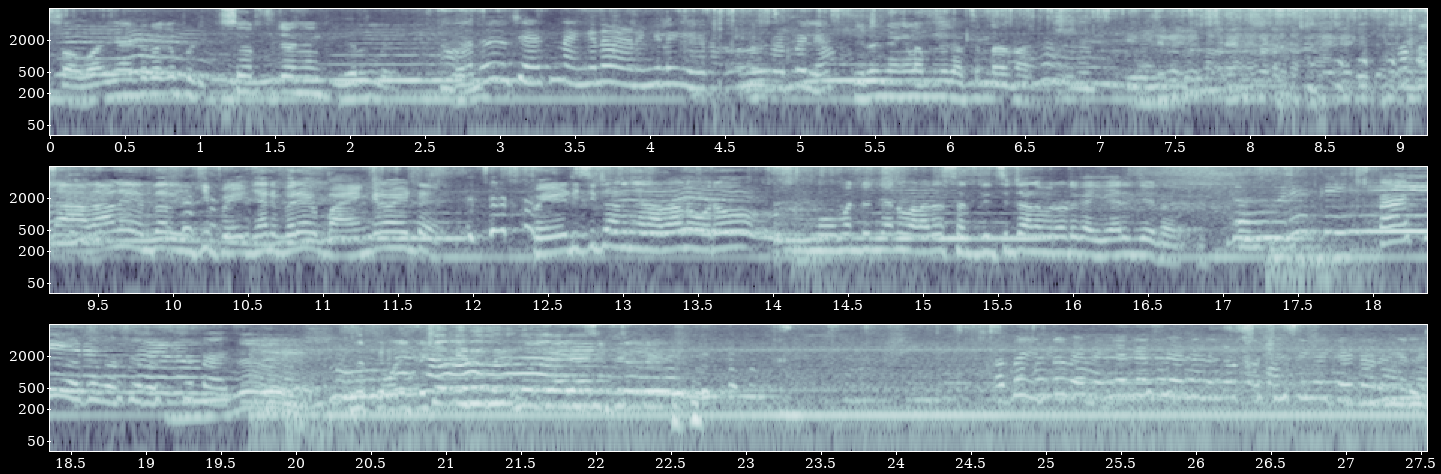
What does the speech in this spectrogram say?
സ്വാഭാവികമായിട്ട് ഇതൊക്കെ പിടിച്ചു പറിച്ചിട്ടാണ് ഞാൻ അത് ചേട്ടൻ എങ്ങനെ വേണമെങ്കിലും കീറാം അതൊന്നും കുഴപ്പമില്ല ഇത് ഞങ്ങൾ തമ്മിൽ കച്ചുണ്ടായിരുന്ന അല്ല അതാണ് എന്താ പറയുക എനിക്ക് ഞാൻ ഇവരെ ഭയങ്കരമായിട്ട് പേടിച്ചിട്ടാണ് ഞാൻ അതാണ് ഓരോ മൂമെന്റും ഞാൻ വളരെ ശ്രദ്ധിച്ചിട്ടാണ് ഇവരോട് കൈകാര്യം ചെയ്യുന്നത് ഇത് പൊളിക്കരുത് അപ്പൊ ഇന്ന് വെഡിങ് നിങ്ങൾ പ്രൊസീസിംഗ് ഒക്കെ ആയിട്ട് ഇറങ്ങിയല്ലേ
